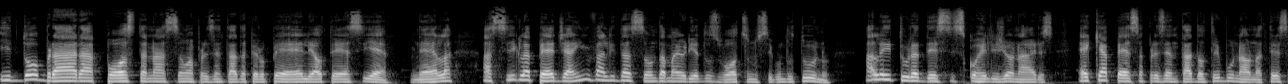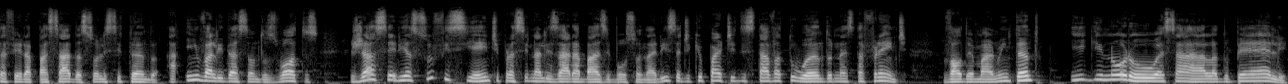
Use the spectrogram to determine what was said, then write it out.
e dobrar a aposta na ação apresentada pelo PL ao TSE. Nela, a sigla pede a invalidação da maioria dos votos no segundo turno. A leitura desses correligionários é que a peça apresentada ao tribunal na terça-feira passada solicitando a invalidação dos votos já seria suficiente para sinalizar à base bolsonarista de que o partido estava atuando nesta frente. Valdemar, no entanto, ignorou essa ala do PL.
